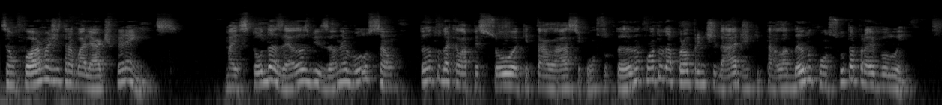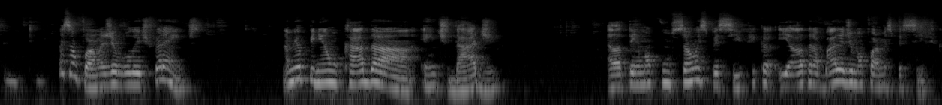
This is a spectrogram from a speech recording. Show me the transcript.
São formas de trabalhar diferentes, mas todas elas visando a evolução, tanto daquela pessoa que está lá se consultando, quanto da própria entidade que está lá dando consulta para evoluir. Mas são formas de evoluir diferentes. Na minha opinião, cada entidade ela tem uma função específica e ela trabalha de uma forma específica.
